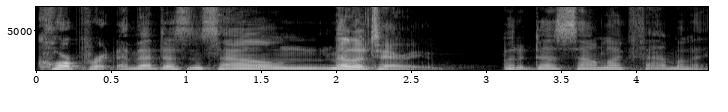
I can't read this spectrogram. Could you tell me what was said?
corporate and that doesn't sound military, but it does sound like family.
